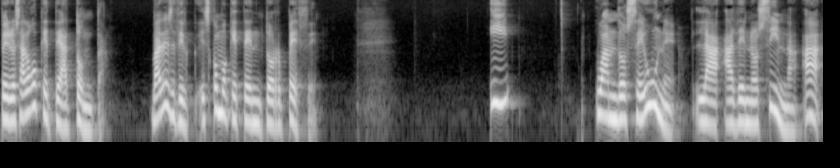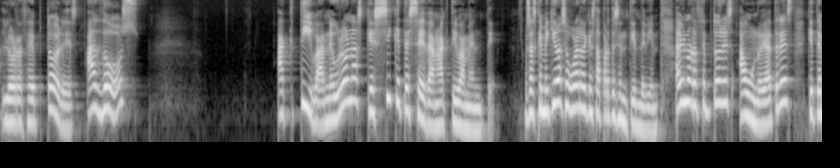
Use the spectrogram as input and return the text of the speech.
pero es algo que te atonta. ¿Vale? Es decir, es como que te entorpece. Y cuando se une la adenosina a los receptores A2, activa neuronas que sí que te sedan activamente. O sea, es que me quiero asegurar de que esta parte se entiende bien. Hay unos receptores A1 y A3 que, te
